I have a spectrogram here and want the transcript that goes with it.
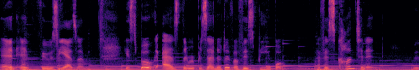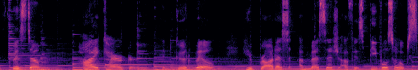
and enthusiasm. He spoke as the representative of his people, of his continent. With wisdom, high character, and goodwill, he brought us a message of his people's hopes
